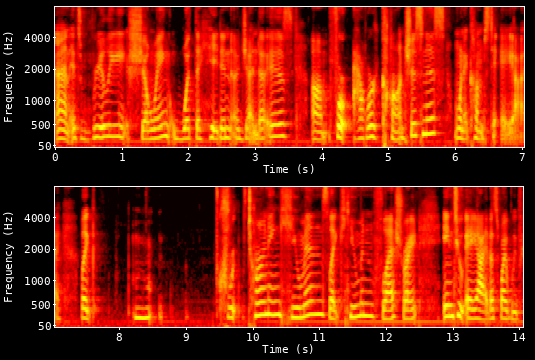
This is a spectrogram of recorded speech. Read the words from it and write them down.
and it's really showing what the hidden agenda is um, for our consciousness when it comes to AI. Like, m- cr- turning humans, like human flesh, right, into AI. That's why we've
